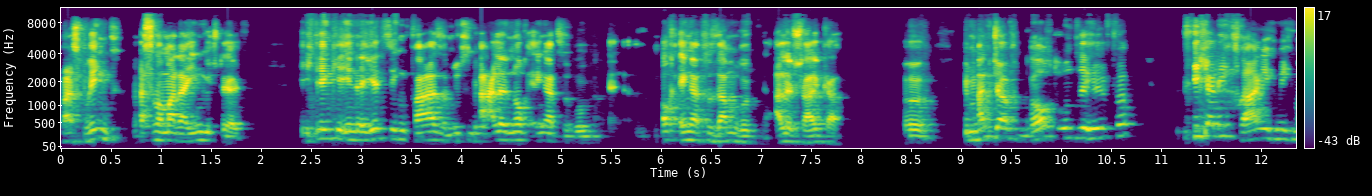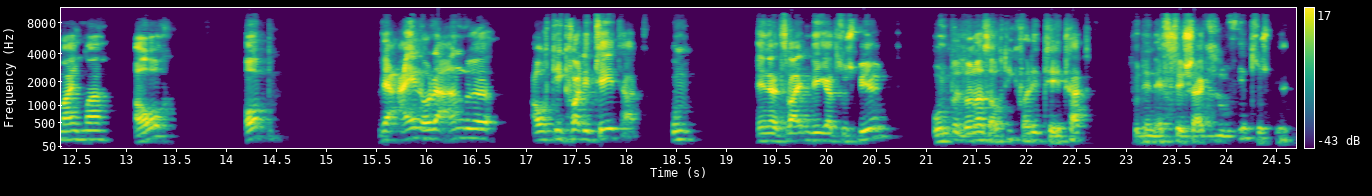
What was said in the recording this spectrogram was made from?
Was bringt, lassen wir mal dahingestellt. Ich denke, in der jetzigen Phase müssen wir alle noch enger zurück, noch enger zusammenrücken, alle Schalker. Äh, die Mannschaft braucht unsere Hilfe. Sicherlich frage ich mich manchmal auch, ob der ein oder andere auch die Qualität hat, um in der zweiten Liga zu spielen und besonders auch die Qualität hat, für den FC Schalke 04 zu spielen.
